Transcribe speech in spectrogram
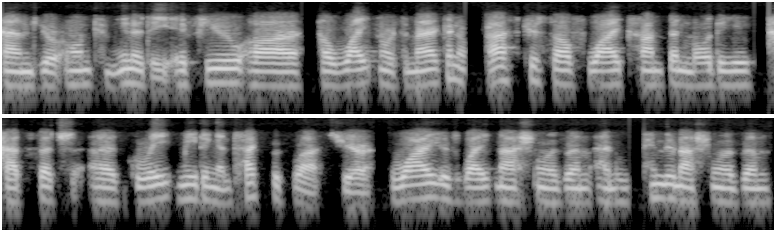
and your own community. If you are a white North American, ask yourself why Trump and Modi had such a great meeting in Texas last year. Why is white nationalism and Hindu nationalism,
